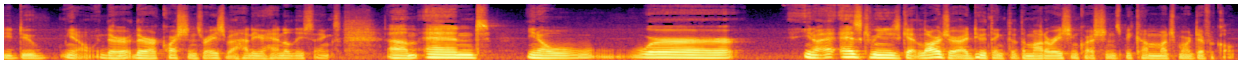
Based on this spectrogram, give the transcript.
you do you know there there are questions raised about how do you handle these things, um, and you know we're you know as communities get larger, I do think that the moderation questions become much more difficult,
